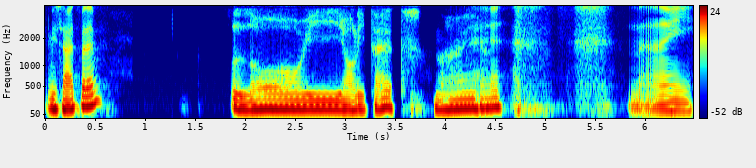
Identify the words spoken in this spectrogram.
wie sagt man dem? Loyalität. Nein. Nein.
